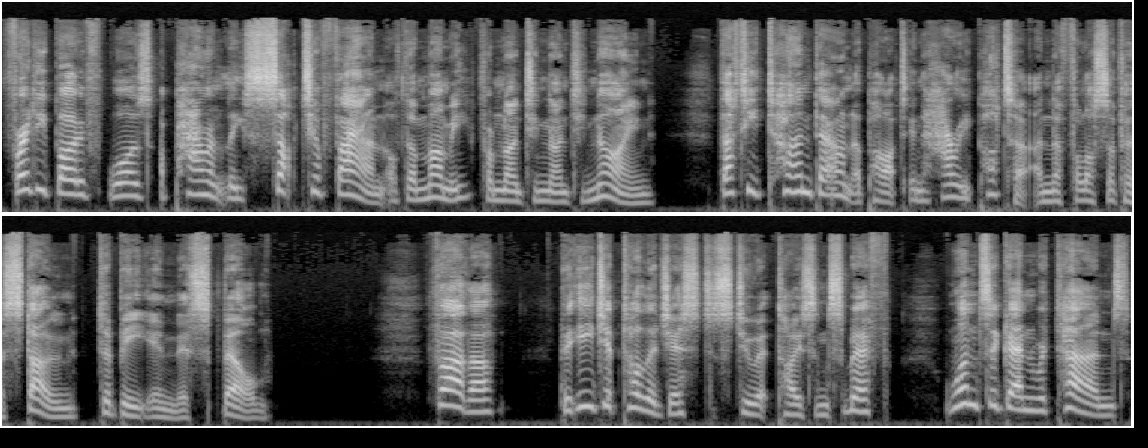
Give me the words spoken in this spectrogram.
Freddie Boath was apparently such a fan of The Mummy from 1999 that he turned down a part in Harry Potter and the Philosopher's Stone to be in this film. Further, the Egyptologist Stuart Tyson Smith once again returns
